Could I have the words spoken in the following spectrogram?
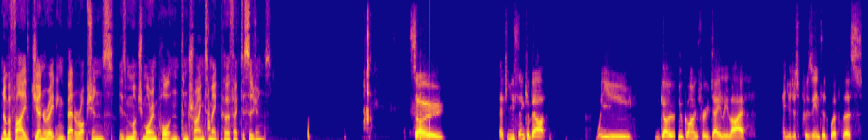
Number five, generating better options is much more important than trying to make perfect decisions. So, if you think about when you go, you're going through daily life and you're just presented with this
